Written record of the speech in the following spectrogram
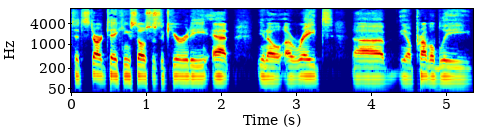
to start taking Social Security at, you know, a rate, uh, you know, probably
